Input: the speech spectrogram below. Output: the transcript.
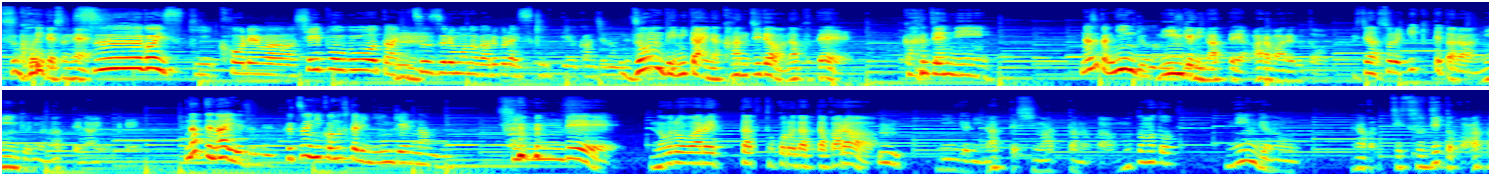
すごいですね。すごい好き。これは、シェイプオブウォーターに通ずるものがあるぐらい好きっていう感じなんです。ゾンビみたいな感じではなくて、完全になぜか人魚なんです。人魚になって現れると。じゃあそれ生きてたら人魚にはなってないわけなってないですね。普通にこの二人人間なんで。死んで呪われたところだったからうん。人魚になってしまったのか、もともと人魚のなんか血筋とかあっ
